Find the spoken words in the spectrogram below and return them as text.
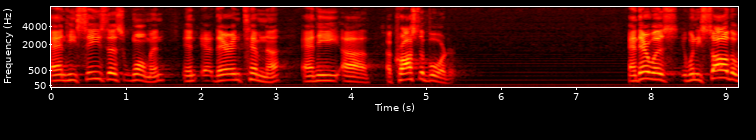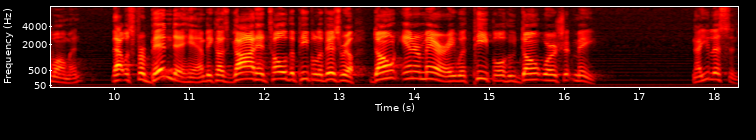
and he sees this woman in, uh, there in Timnah and he uh, across the border. And there was, when he saw the woman, that was forbidden to him because God had told the people of Israel, don't intermarry with people who don't worship me. Now, you listen.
